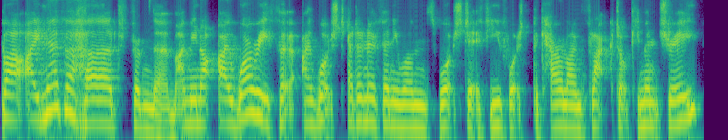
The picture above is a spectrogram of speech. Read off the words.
But I never heard from them. I mean, I, I, worry for, I watched, I don't know if anyone's watched it, if you've watched the Caroline Flack documentary.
